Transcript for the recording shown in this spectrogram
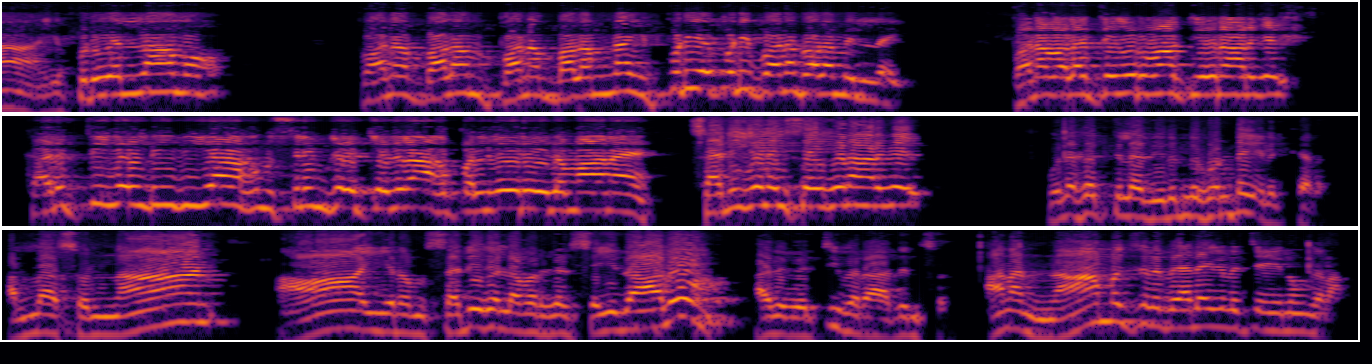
ஆஹ் எப்படி எல்லாமோ பண பலம் பண பலம்னா இப்படி எப்படி பண பலம் இல்லை? பண பலத்தை உருவாக்குகிறார்கள். கருத்தியல் ரீதியாக முஸ்லிம்களுக்கு எதிராக பல்வேறு விதமான சதிகளை செய்கிறார்கள். உலகத்தில் அது இருந்து கொண்டே இருக்கிறது. அல்லாஹ் சொன்னான் ஆயிரம் சதிகள் அவர்கள் செய்தாலும் அது வெற்றி பெறாதுன்னு சொன்ன ஆனா நாம சில வேலைகளை செய்யணுங்கிறான்.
